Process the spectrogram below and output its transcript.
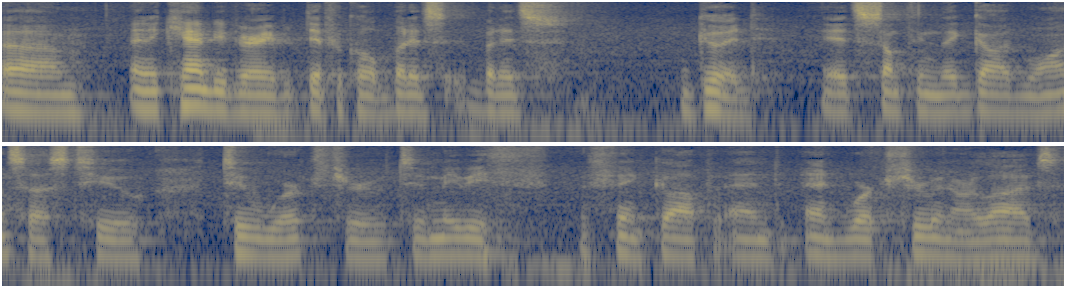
Um, and it can be very difficult, but it's, but it's good. It's something that God wants us to, to work through, to maybe th- think up and, and work through in our lives.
